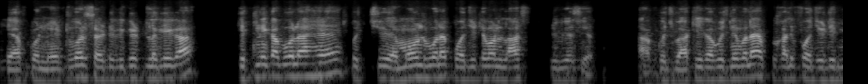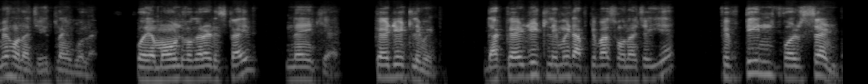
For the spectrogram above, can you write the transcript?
ये आपको नेटवर्क सर्टिफिकेट लगेगा। कितने का बोला है? कुछ अमाउंट बोला है positive on last previous year हाँ कुछ बाकी का कुछ नहीं बोला है, आपको खाली पॉजिटिव में होना चाहिए, इतना ही बोला है। कोई अमाउंट वगैरह डिस्क्राइब नहीं किया है. Credit limit the credit limit आपके पास होना चाहिए फिफ्टीन परसेंट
